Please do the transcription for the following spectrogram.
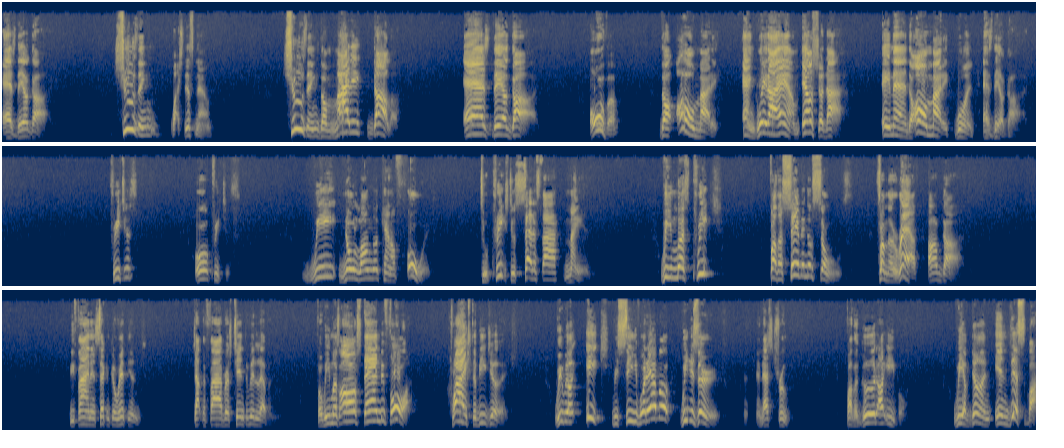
as their God, choosing, watch this now, choosing the mighty dollar as their God over the Almighty and great I am, El Shaddai. Amen. The Almighty One as their God. Preachers, all preachers, we no longer can afford to preach to satisfy man. We must preach for the saving of souls from the wrath of God. We find in 2 Corinthians chapter 5, verse 10 through 11. For we must all stand before Christ to be judged. We will each receive whatever we deserve. And that's true. For the good or evil we have done in this body.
